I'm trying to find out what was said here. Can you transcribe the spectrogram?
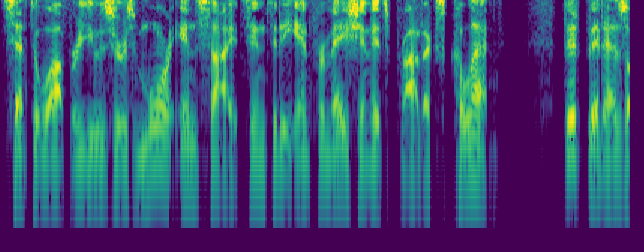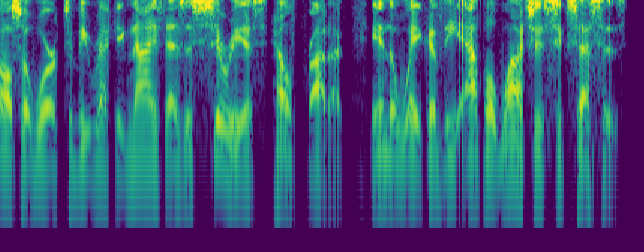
set to offer users more insights into the information its products collect. Fitbit has also worked to be recognized as a serious health product in the wake of the Apple Watch's successes.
